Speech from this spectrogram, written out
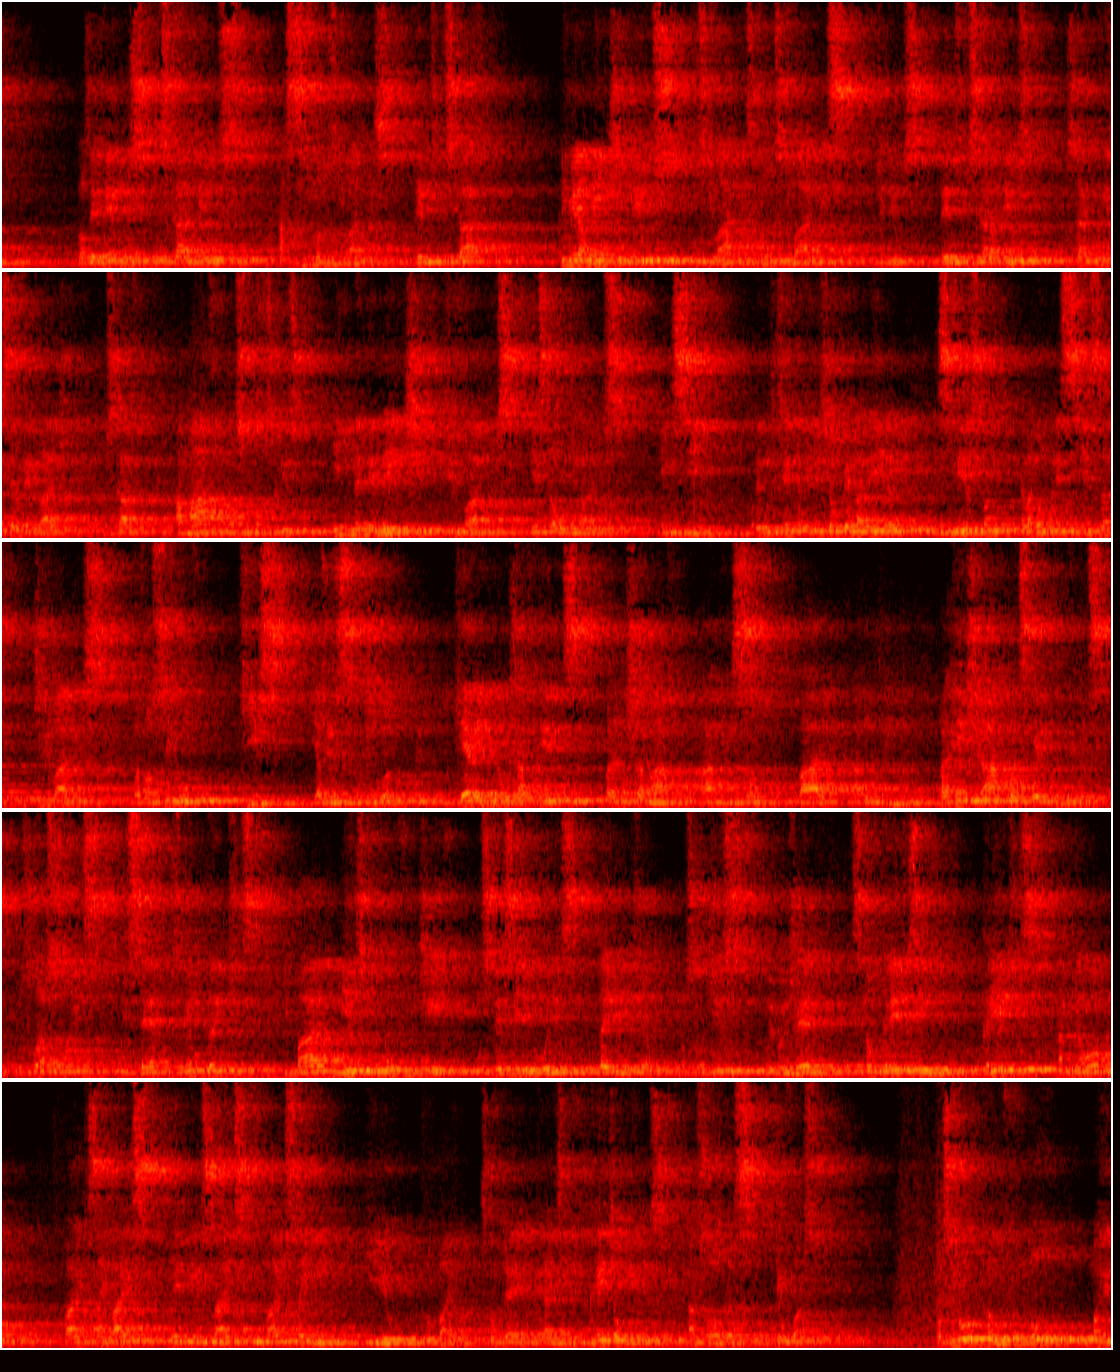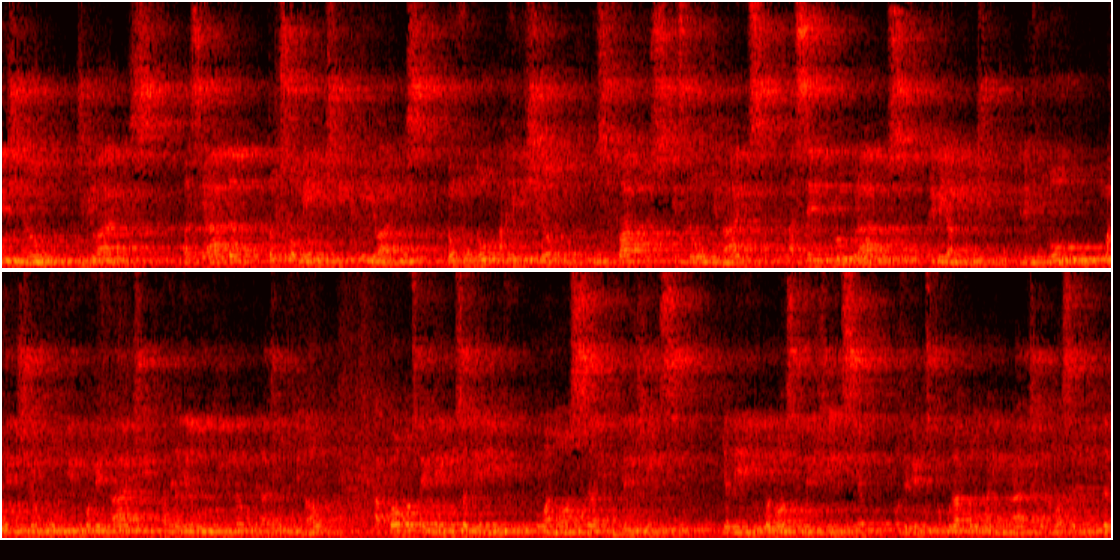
Nós devemos buscar a Deus acima dos milagres. Devemos buscar, primeiramente, Deus os milagres, não os milagres de Deus. Devemos buscar a Deus, buscar conhecer a verdade, buscar amar nosso Jesus Cristo, independente de fatos extraordinários. Em si, Podemos dizer que a religião verdadeira, em si mesma, ela não precisa de milagres, mas nosso Senhor quis, e às vezes continua, né, quer ainda usar deles para nos chamar a atenção para a doutrina, para retirar quaisquer dúvidas dos corações de certos relutantes e para mesmo confundir os perseguidores da igreja. Nosso Senhor diz Evangelho, se não credes em mim, credes na minha obra, para que saibais e reconheçais que o Pai está em mim e eu no Pai. Se não credes em mim, crede ao menos nas obras que eu faço. O Senhor não fundou uma religião de milagres, baseada tão somente em milagres. Não fundou a religião dos fatos extraordinários a serem procurados primeiramente. Ele fundou uma religião contendo uma verdade, uma verdadeira doutrina, uma verdade doutrinal, a qual nós devemos aderir com a nossa inteligência e aderindo com a nossa inteligência, devemos procurar colocar em prática na nossa vida,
